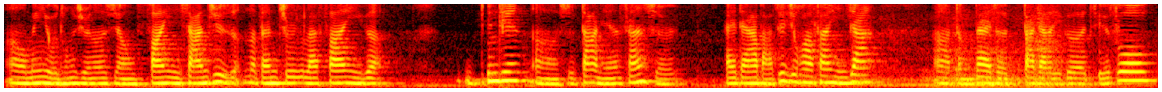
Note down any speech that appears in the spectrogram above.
啊，我们有同学呢想翻译一下句子，那咱今儿就来翻译一个。今天啊是大年三十儿，来大家把这句话翻译一下啊，等待着大家的一个杰作哦。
